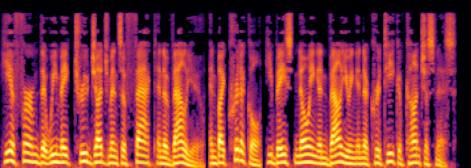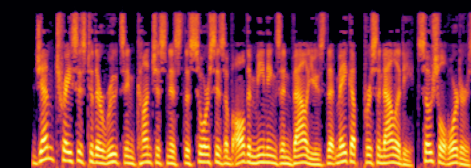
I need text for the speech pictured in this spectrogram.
he affirmed that we make true judgments of fact and of value, and by critical, he based knowing and valuing in a critique of consciousness. GEM traces to their roots in consciousness the sources of all the meanings and values that make up personality, social orders,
